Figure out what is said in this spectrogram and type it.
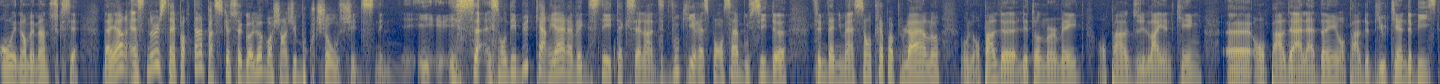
ont énormément de succès. D'ailleurs, Esner, c'est important parce que ce gars-là va changer beaucoup de choses chez Disney. Et, et- et sa- son début de carrière avec Disney est excellent. Dites-vous qu'il est responsable aussi de films d'animation très populaires. là. On, on parle de Little Mermaid, on parle du Lion King, euh, on parle de Aladdin, on parle de Beauty and the Beast.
